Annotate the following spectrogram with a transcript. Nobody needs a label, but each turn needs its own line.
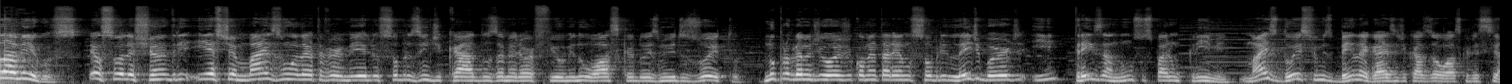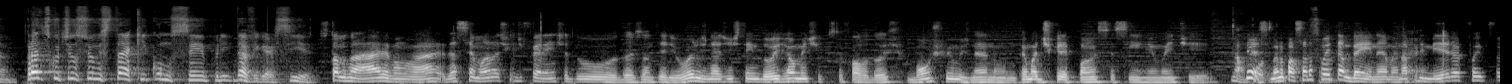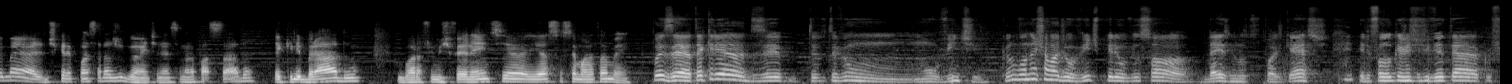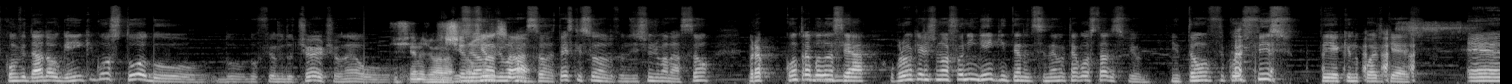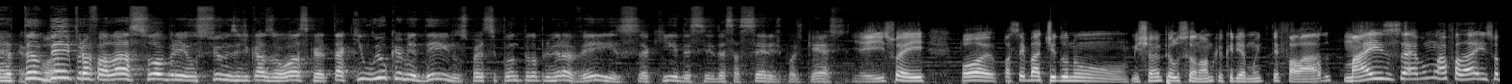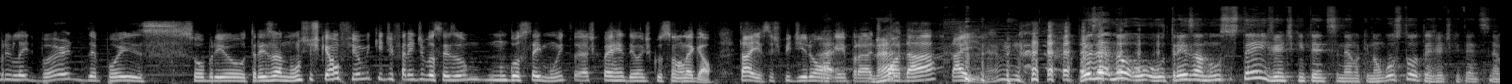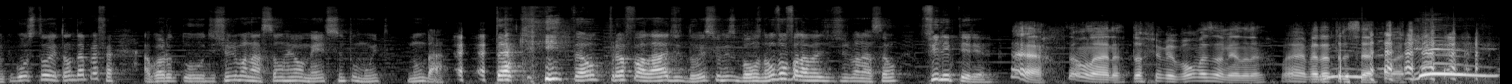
Olá, amigos! Eu sou Alexandre e este é mais um Alerta Vermelho sobre os indicados a melhor filme no Oscar 2018. No programa de hoje comentaremos sobre Lady Bird e Três Anúncios para um Crime, mais dois filmes bem legais indicados ao Oscar desse ano. Para discutir os filmes está aqui, como sempre, Davi Garcia.
Estamos na área, vamos lá. Da semana acho que é diferente do, das anteriores, né? A gente tem dois realmente, que você falou, dois bons filmes, né? Não, não tem uma discrepância assim realmente. Não, é, pô, semana passada foi também, né? Mas na é. primeira foi, foi a discrepância era gigante, né? Semana passada, equilibrado, embora filmes diferentes, e essa semana também.
Pois é, até queria dizer, teve, teve um, um, ouvinte, que eu não vou nem chamar de ouvinte, porque ele ouviu só 10 minutos do podcast, ele falou que a gente devia ter convidado alguém que gostou do, do, do filme do Churchill, né? O
Destino de uma Nação.
Destino de uma Nação, até esqueci o nome do filme, Destino de uma Nação, para contrabalancear. Uhum. O problema é que a gente não achou ninguém que entenda de cinema que tenha gostado desse filme. Então ficou difícil ter aqui no podcast. É, é também para falar sobre os filmes indicados ao Oscar, tá aqui o Wilker Medeiros participando pela primeira vez aqui desse, dessa série de podcast.
E é isso aí. Pô, eu passei batido no Me Chame Pelo Seu Nome, que eu queria muito ter falado. Mas é, vamos lá falar aí sobre Lady Bird, depois sobre o Três Anúncios, que é um filme que, diferente de vocês, eu não gostei muito. Eu acho que vai render uma discussão legal. Tá aí, vocês pediram é, alguém pra né? discordar, tá aí, né?
pois é, não, o, o, Três Anúncios tem gente que entende cinema que não gostou, tem gente que entende cinema que gostou, então dá pra achar. Agora, o, o Destino de uma Nação, realmente, sinto muito não dá. Tá aqui então pra falar de dois filmes bons. Não vou falar mais de Destino de uma Nação. Felipe Pereira.
É, vamos lá, né? Dois filmes bons, mais ou menos, né? Vai, vai dar tudo certo,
